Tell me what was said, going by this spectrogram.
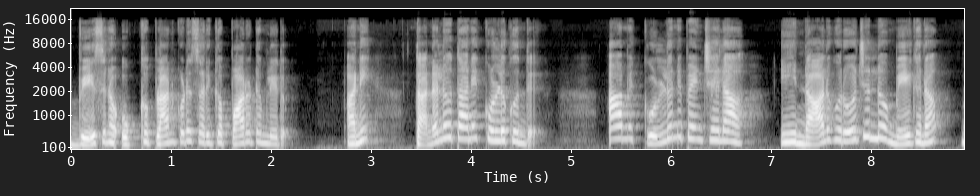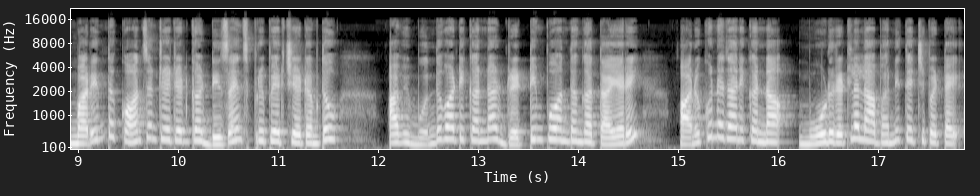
వేసిన ఒక్క ప్లాన్ కూడా సరిగ్గా పారటం లేదు. అని తనలో తానే కుళ్ళుకుంది. ఆమె కుళ్ళుని పెంచేలా ఈ నాలుగు రోజుల్లో మేఘన మరింత కాన్సన్ట్రేటెడ్గా డిజైన్స్ ప్రిపేర్ చేయటంతో అవి ముందు వాటికన్నా రెట్టింపు అందంగా తయారై అనుకున్న దానికన్నా మూడు రెట్ల లాభాన్ని తెచ్చిపెట్టాయి.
